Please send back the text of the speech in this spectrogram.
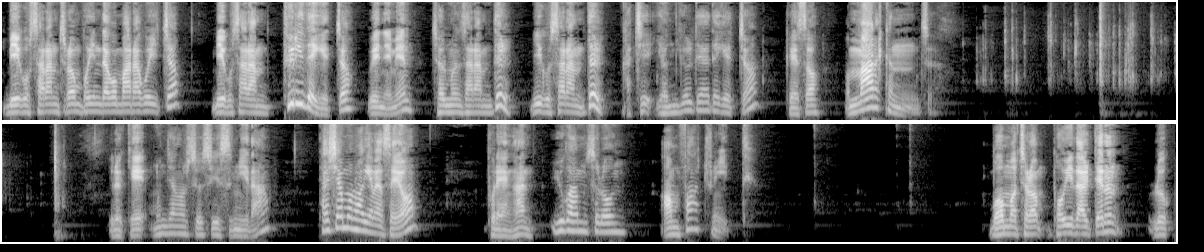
미국 사람처럼 보인다고 말하고 있죠? 미국 사람들이 되겠죠? 왜냐면 젊은 사람들, 미국 사람들 같이 연결돼야 되겠죠? 그래서 Americans 이렇게 문장을 쓸 수 있습니다. 다시 한번 확인하세요. 불행한, 유감스러운, unfortunate. 뭐뭐처럼 보이다 할 때는 look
